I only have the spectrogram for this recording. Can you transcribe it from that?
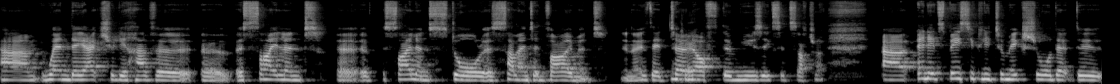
um, when they actually have a, a, a silent a silent store a silent environment you know they turn okay. off the music etc uh, and it's basically to make sure that the,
